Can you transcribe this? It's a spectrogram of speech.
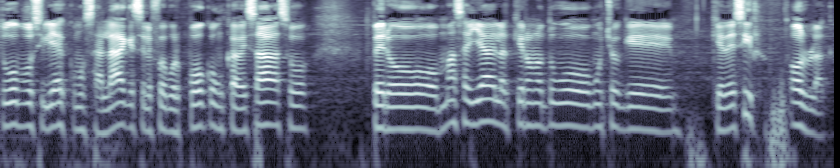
tuvo posibilidades como Salah, que se le fue por poco, un cabezazo. Pero más allá, el arquero no tuvo mucho que, decir. All Black.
